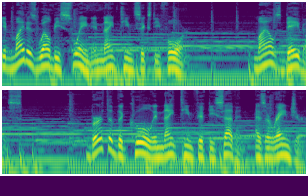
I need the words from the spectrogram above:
It Might As Well Be Swing in 1964. Miles Davis. Birth of the Cool in 1957, as a arranger.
